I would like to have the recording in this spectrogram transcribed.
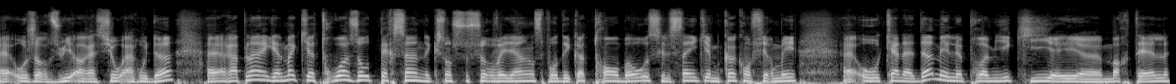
euh, aujourd'hui Horacio Arruda. Euh, rappelant également qu'il y a trois autres personnes qui sont sous surveillance pour des cas de thrombose. C'est le cinquième cas confirmé euh, au Canada, mais le premier qui est mortel.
